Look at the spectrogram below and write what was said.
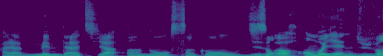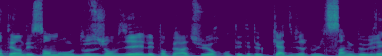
à la même date il y a un an, 5 ans ou 10 ans. Or, en moyenne, du 21 décembre au 12 janvier, les températures ont été de 4,5 degrés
